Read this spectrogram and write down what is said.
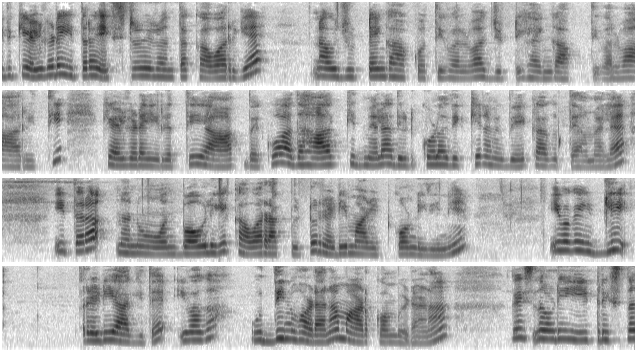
ಇದಕ್ಕೆ ಕೆಳಗಡೆ ಈ ಥರ ಎಕ್ಸ್ಟ್ರಾ ಇರೋಂಥ ಕವರ್ಗೆ ನಾವು ಜುಟ್ಟು ಹೆಂಗೆ ಹಾಕ್ಕೋತೀವಲ್ವ? ಜುಟ್ಟಿಗೆ ಹೆಂಗೆ ಹಾಕ್ತೀವಲ್ವ? ಆ ರೀತಿ ಕೆಳಗಡೆ ಇರುತ್ತೆ, ಹಾಕಬೇಕು. ಅದು ಹಾಕಿದ್ಮೇಲೆ ಅದು ಇಟ್ಕೊಳ್ಳೋದಕ್ಕೆ ನಮಗೆ ಬೇಕಾಗುತ್ತೆ ಆಮೇಲೆ. ಈ ಥರ ನಾನು ಒಂದು ಬೌಲಿಗೆ ಕವರ್ ಹಾಕ್ಬಿಟ್ಟು ರೆಡಿ ಮಾಡಿ ಇಟ್ಕೊಂಡಿದ್ದೀನಿ. ಇವಾಗ ಇಡ್ಲಿ ರೆಡಿ ಆಗಿದೆ. ಇವಾಗ ಉದ್ದಿನ ಹೊಡನ ಮಾಡ್ಕೊಂಬಿಡೋಣ. ಗೈಸ್ ನೋಡಿ ಈ ಟ್ರಿಕ್ಸ್ನ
